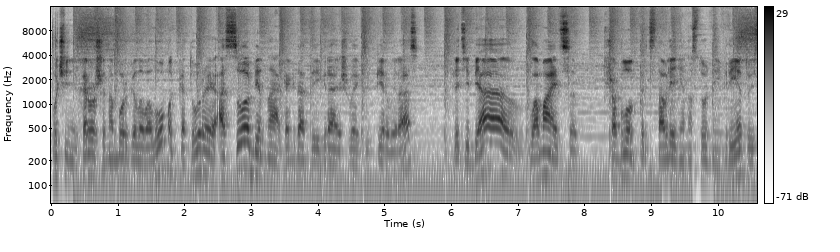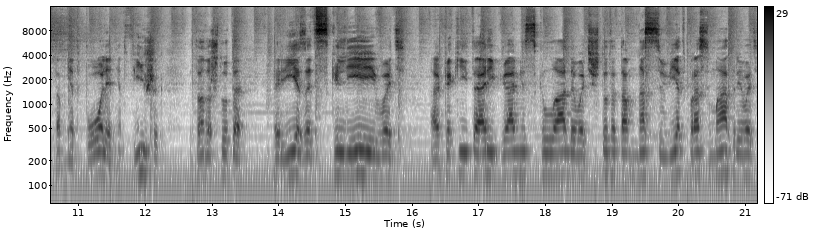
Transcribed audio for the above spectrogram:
очень хороший набор головоломок, которые, особенно когда ты играешь в Exit первый раз, для тебя ломается шаблон представления настольной игре, то есть там нет поля, нет фишек, это надо что-то резать, склеивать, какие-то оригами складывать, что-то там на свет просматривать.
